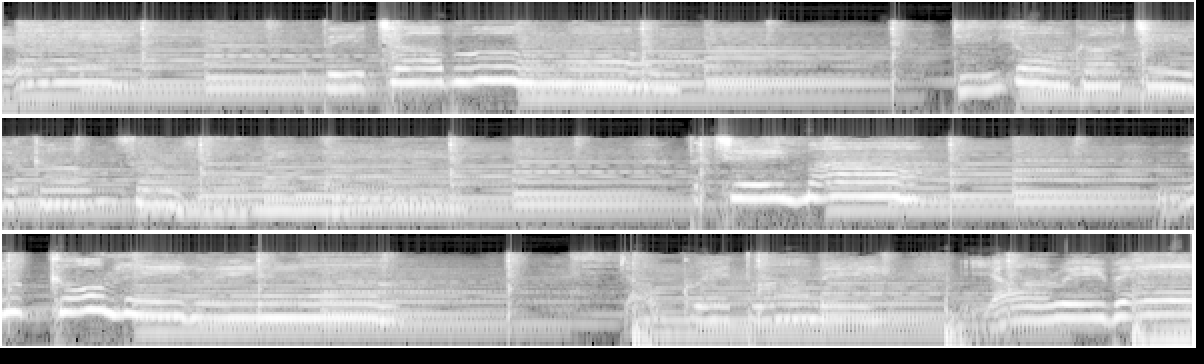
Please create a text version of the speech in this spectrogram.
အေးတေချာဘူးနော်ဒီလောကကြီးတဲ့ကောင်းဆုံးရမင်းကြီးတစ်ချိန်မှာမြုပ်ကိုယ်လေးတွေလို့ကြောက်ွယ်သွားမယ်ရာတွေပဲ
